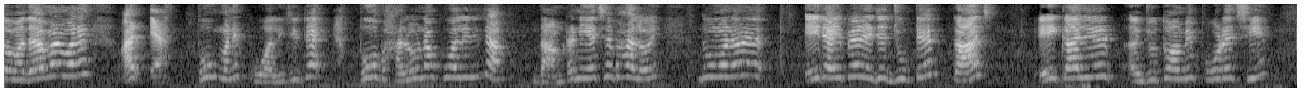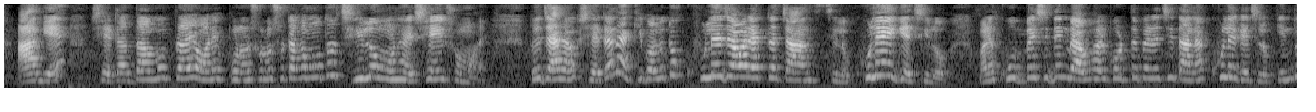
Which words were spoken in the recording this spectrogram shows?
তোমাদের? আমার মানে আর এত মানে কোয়ালিটিটা এত ভালো না কোয়ালিটিটা দামটা নিয়েছে ভালোই। দু মানে এই টাইপের এই যে জুটের কাজ, এই কাজের জুতো আমি পরেছি। আগে সেটার দামও প্রায় অনেক পনেরো ষোলোশো টাকা মতো ছিল মনে হয় সেই সময়। তো যাই হোক, সেটা না কি বলতো, খুলে যাওয়ার একটা চান্স ছিল, খুলেই গেছিল। মানে খুব বেশি দিন ব্যবহার করতে পেরেছি তা না, খুলে গেছিল। কিন্তু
